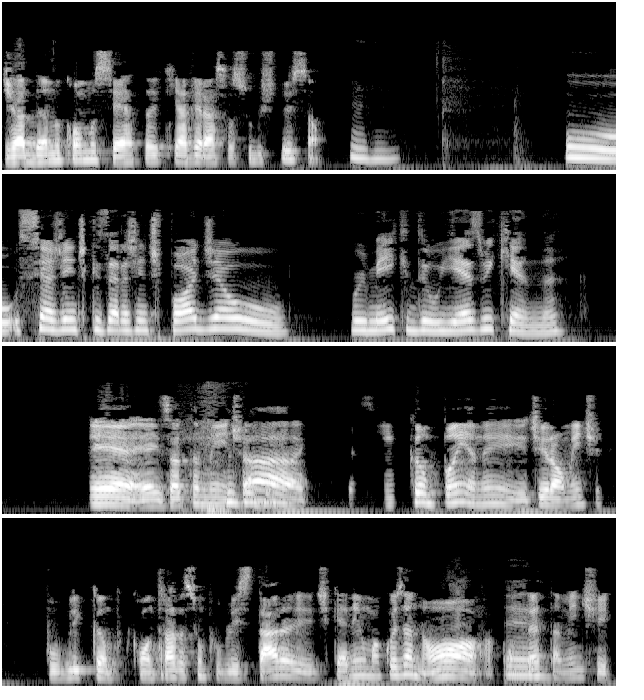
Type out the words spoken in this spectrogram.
já dando como certa que haverá essa substituição. Uhum. O Se a gente quiser, a gente pode é o remake do Yes We Can, né? É, é exatamente. ah, assim, campanha, né? Geralmente contrata-se um publicitário, eles querem uma coisa nova, é. completamente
